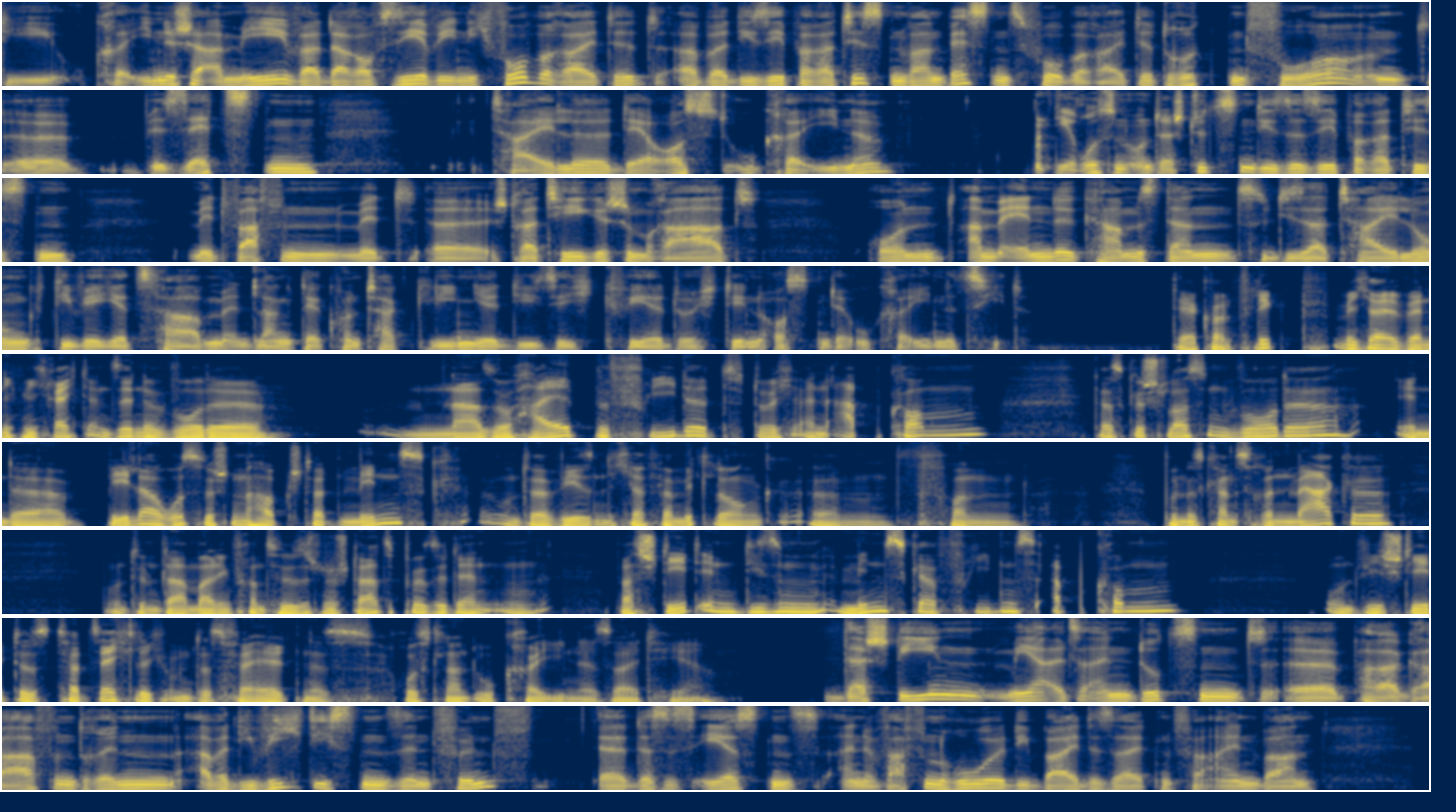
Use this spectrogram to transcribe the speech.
Die ukrainische Armee war darauf sehr wenig vorbereitet, aber die Separatisten waren bestens vorbereitet, rückten vor und äh, besetzten Teile der Ostukraine. Die Russen unterstützten diese Separatisten mit Waffen, mit äh, strategischem Rat und am Ende kam es dann zu dieser Teilung, die wir jetzt haben, entlang der Kontaktlinie, die sich quer durch den Osten der Ukraine zieht. Der Konflikt, Michael, wenn ich mich recht entsinne, wurde na so halb befriedet durch ein Abkommen, das geschlossen wurde in der belarussischen Hauptstadt Minsk unter wesentlicher Vermittlung ähm, von Bundeskanzlerin Merkel und dem damaligen französischen Staatspräsidenten. Was steht in diesem Minsker Friedensabkommen und wie steht es tatsächlich um das Verhältnis Russland-Ukraine seither? Da stehen mehr als ein Dutzend äh, Paragraphen drin, aber die wichtigsten sind fünf. Äh, das ist erstens eine Waffenruhe, die beide Seiten vereinbaren.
